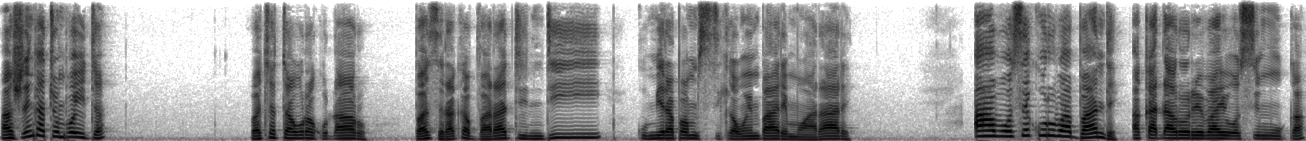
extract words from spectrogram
hazvingatomboita? Vachataura kudaro bhazi rakabva rati ndii kumira pamusika wembare muharare avo sekuru vabhande akadaro revai osimuka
